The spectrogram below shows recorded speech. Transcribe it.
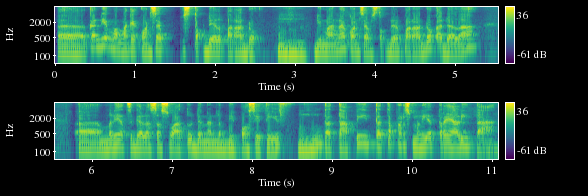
Eh, kan dia memakai konsep Stockdale paradox, di mana konsep Stockdale paradox adalah eh, melihat segala sesuatu dengan lebih positif, tetapi tetap harus melihat realita.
